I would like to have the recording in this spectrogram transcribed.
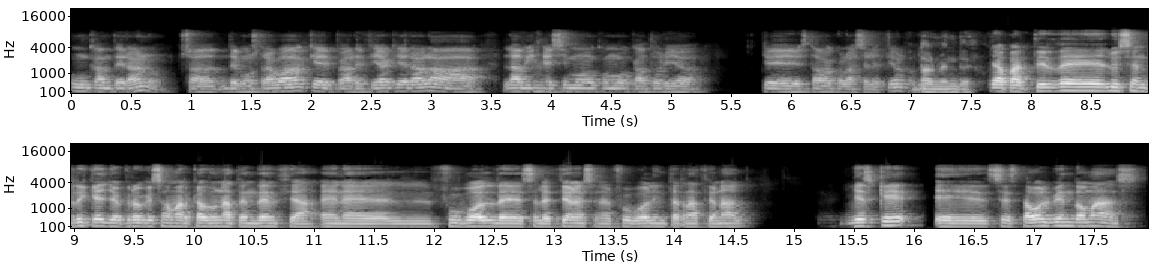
un canterano. O sea, demostraba que parecía que era la, la vigésima convocatoria que estaba con la selección. totalmente. Y a partir de Luis Enrique yo creo que se ha marcado una tendencia en el fútbol de selecciones, en el fútbol internacional. Y es que eh, se está volviendo más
